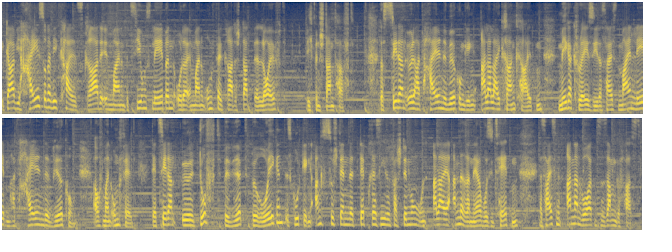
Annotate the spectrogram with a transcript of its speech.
egal wie heiß oder wie kalt es gerade in meinem Beziehungsleben oder in meinem Umfeld gerade äh, läuft, ich bin standhaft. Das Zedernöl hat heilende Wirkung gegen allerlei Krankheiten. Mega crazy. Das heißt, mein Leben hat heilende Wirkung auf mein Umfeld. Der Zedernölduft bewirkt beruhigend, ist gut gegen Angstzustände, depressive Verstimmung und allerlei andere Nervositäten. Das heißt mit anderen Worten zusammengefasst,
